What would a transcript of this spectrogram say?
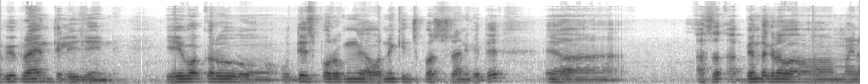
అభిప్రాయం తెలియజేయండి. ఏ ఒక్కరు ఉద్దేశపూర్వకంగా ఎవరిని కించపరచడానికైతే అస అభ్యంతరకరమైన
